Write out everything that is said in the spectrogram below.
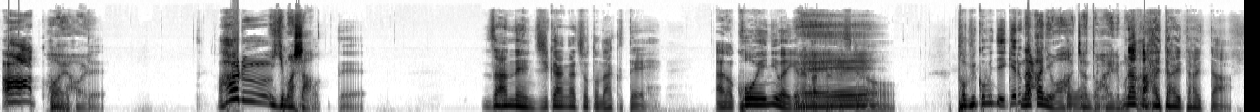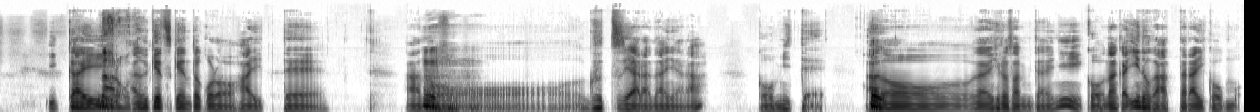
あーっと思って。はいはいある行きました。残念、時間がちょっとなくて、あの、公園には行けなかったんですけど、飛び込みで行けるか中にはちゃんと入りました中入った入った入った。一回、あの受付のところ入って、あのーグッズやら何やら、こう見て、あのー、ヒロさんみたいに、こう、なんかいいのがあったら、一個も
